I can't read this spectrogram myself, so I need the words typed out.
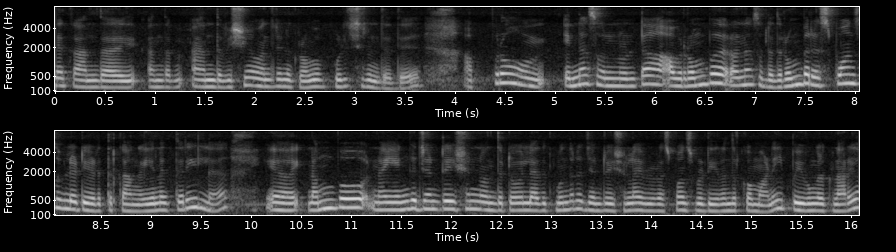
எனக்கு அந்த அந்த அந்த விஷயம் வந்துட்டு எனக்கு ரொம்ப பிடிச்சிருந்தது. அப்புறம் என்ன சொல்லணுன்ட்டா அவர் ரொம்ப என்ன சொல்கிறது ரொம்ப ரெஸ்பான்சிபிலிட்டி எடுத்திருக்காங்க. எனக்கு தெரியல நம்ம நான் எங்கள் ஜென்ரேஷன் வந்துட்டோ இல்லை அதுக்கு முந்தின ஜென்ரேஷன்லாம் இவ்வளோ ரெஸ்பான்சிபிலிட்டி இருந்திருக்கோமானு இப்போ இவங்களுக்கு நிறைய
